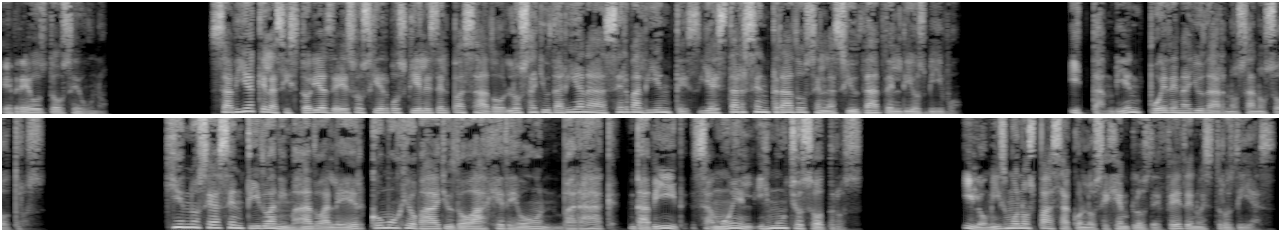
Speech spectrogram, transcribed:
Hebreos 12.1 Sabía que las historias de esos siervos fieles del pasado los ayudarían a ser valientes y a estar centrados en la ciudad del Dios vivo y también pueden ayudarnos a nosotros. ¿Quién no se ha sentido animado a leer cómo Jehová ayudó a Gedeón, Barak, David, Samuel y muchos otros? Y lo mismo nos pasa con los ejemplos de fe de nuestros días.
